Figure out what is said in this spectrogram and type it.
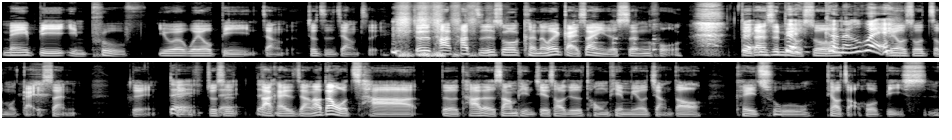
，maybe improve your well being 这样的，就只是这样子，就是他他只是说可能会改善你的生活，对，但是没有对说可能会没有说怎么改善，对对就是大概是这样。然后但我查的它的商品介绍就是通篇没有讲到可以除跳蚤或蜱虱。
